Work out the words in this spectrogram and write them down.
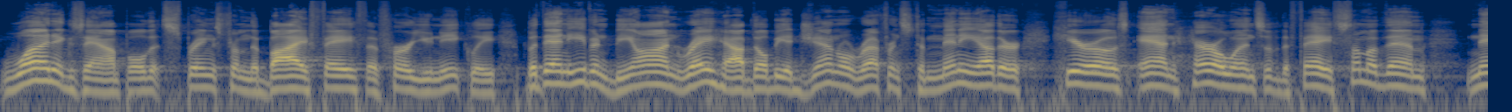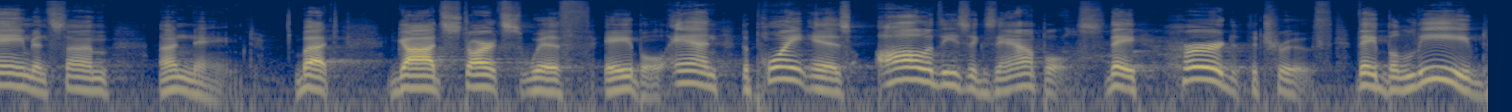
one example that springs from the by faith of her uniquely. But then, even beyond Rahab, there'll be a general reference to many other heroes and heroines of the faith, some of them named and some unnamed. But God starts with Abel. And the point is, all of these examples, they heard the truth, they believed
